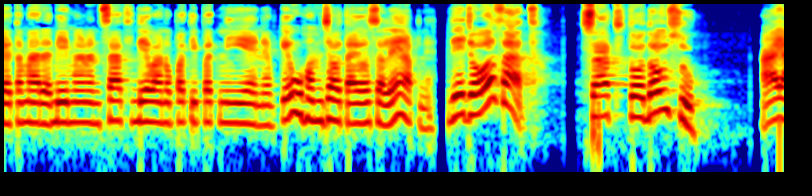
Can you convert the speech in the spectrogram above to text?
કે તમારે બે માણસ સાથ દેવાનો પતિ પત્ની એ ને કેવું સમજાવતા હોય અસલ, હે આપને? દેજો સાથ. સાથ તો દઉં છું. હા,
